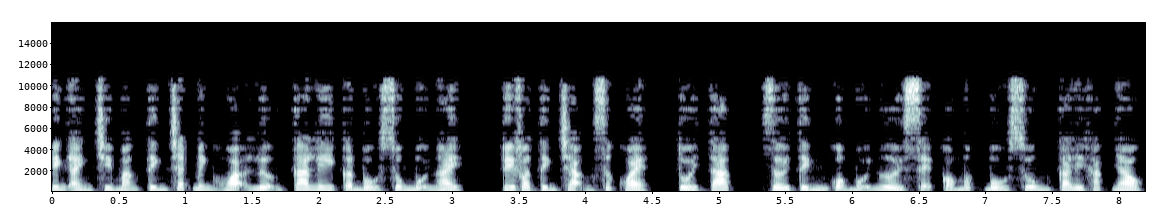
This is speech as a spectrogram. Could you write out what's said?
Hình ảnh chỉ mang tính chất minh họa lượng kali cần bổ sung mỗi ngày, tùy vào tình trạng sức khỏe, tuổi tác, giới tính của mỗi người sẽ có mức bổ sung kali khác nhau.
